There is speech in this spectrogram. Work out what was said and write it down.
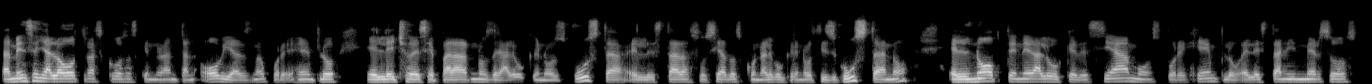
También señaló otras cosas que no eran tan obvias, ¿no? Por ejemplo, el hecho de separarnos de algo que nos gusta, el estar asociados con algo que nos disgusta, ¿no? El no obtener algo que deseamos, por ejemplo, el estar inmersos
